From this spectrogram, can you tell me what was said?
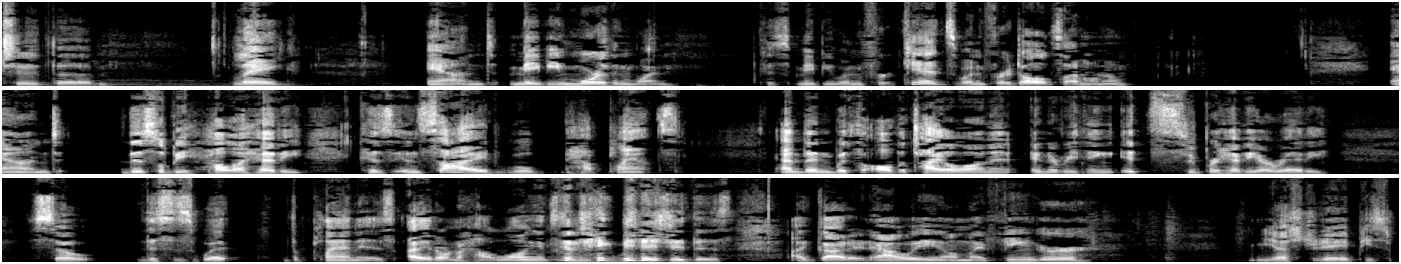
to the leg and maybe more than one because maybe one for kids, one for adults, I don't know. And this will be hella heavy because inside we'll have plants. And then with all the tile on it and everything, it's super heavy already. So this is what the plan is. I don't know how long it's going to take me to do this. I got an owie on my finger from yesterday, a piece of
